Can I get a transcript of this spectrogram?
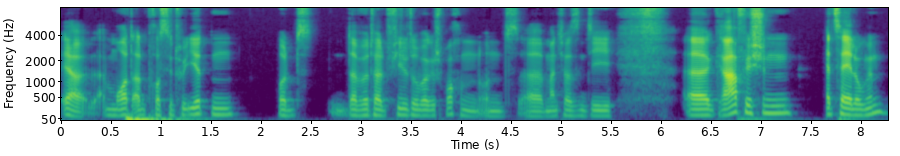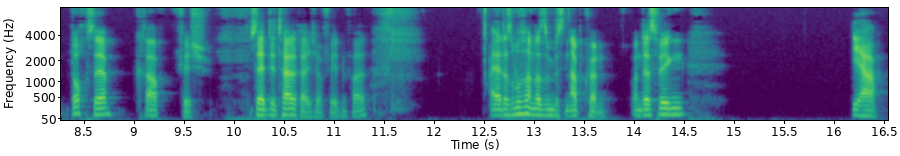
ja, Mord an Prostituierten Und da wird halt viel drüber gesprochen. Und äh, manchmal sind die äh, grafischen Erzählungen doch sehr grafisch. Sehr detailreich auf jeden Fall. Äh, das muss man da so ein bisschen abkönnen. Und deswegen, ja,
